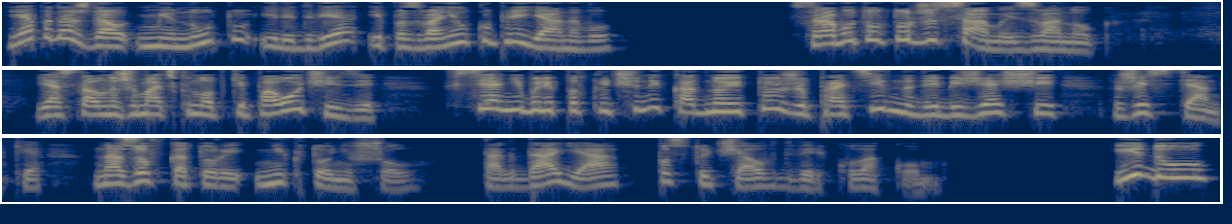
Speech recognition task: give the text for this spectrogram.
Я подождал минуту или две и позвонил Куприянову. Сработал тот же самый звонок. Я стал нажимать кнопки по очереди. Все они были подключены к одной и той же противно дребезжащей жестянке, на зов которой никто не шел. Тогда я постучал в дверь кулаком. «Иду!»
